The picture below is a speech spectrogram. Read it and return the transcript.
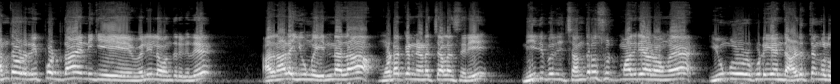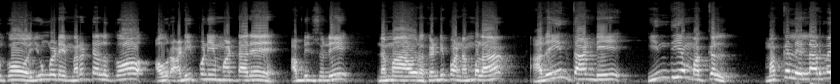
அந்த ஒரு ரிப்போர்ட் தான் இன்னைக்கு வெளியில வந்திருக்குது. அதனால இவங்க என்னதான் முடக்க நினைச்சாலும் சரி நீதிபதி சந்திரசூட் மாதிரியானவங்க இவங்களுடைய இந்த அழுத்தங்களுக்கோ இவங்களுடைய மிரட்டலுக்கோ அவர் அடிப்பணிய மாட்டாரு அப்படின்னு சொல்லி நம்ம அவரை கண்டிப்பா நம்பலாம். அதையும் தாண்டி இந்திய மக்கள் மக்கள் எல்லாருமே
